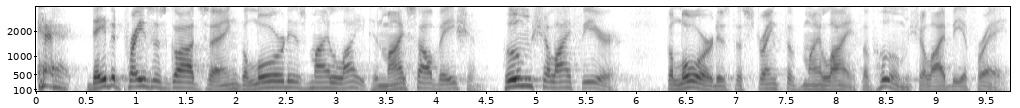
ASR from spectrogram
David praises God, saying, The Lord is my light and my salvation. Whom shall I fear? The Lord is the strength of my life. Of whom shall I be afraid?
